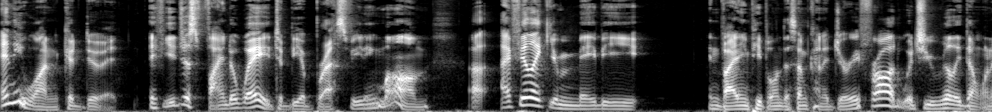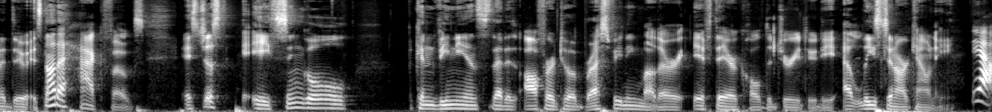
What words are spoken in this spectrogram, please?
anyone could do it. If you just find a way to be a breastfeeding mom, uh, I feel like you're maybe inviting people into some kind of jury fraud, which you really don't want to do. It's not a hack, folks. It's just a single convenience that is offered to a breastfeeding mother if they are called to jury duty, at least in our county. Yeah,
